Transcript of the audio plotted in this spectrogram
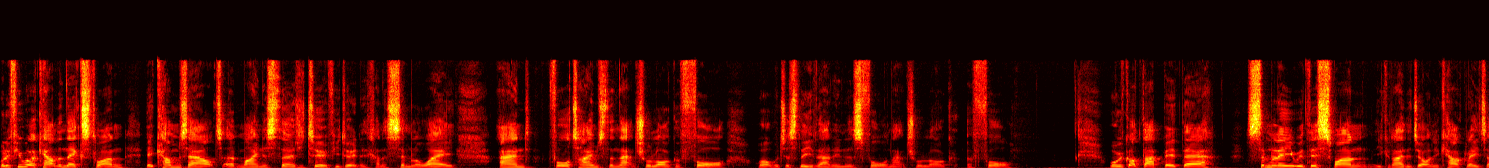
well, if you work out the next one, it comes out at minus 32 if you do it in a kind of similar way. And 4 times the natural log of 4, well, we'll just leave that in as 4 natural log of 4. Well, we've got that bit there. Similarly with this one, you can either do it on your calculator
